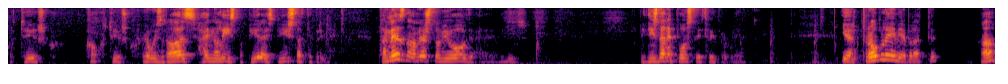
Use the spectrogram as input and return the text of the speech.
Pa teško. Kako teško? Evo izrazi, hajde na list papira i spiši šta te brine. Pa ne znam nešto mi ovdje. E, vidiš. Vidiš da ne postoji tvoj problem. Jer problem je, brate, a?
